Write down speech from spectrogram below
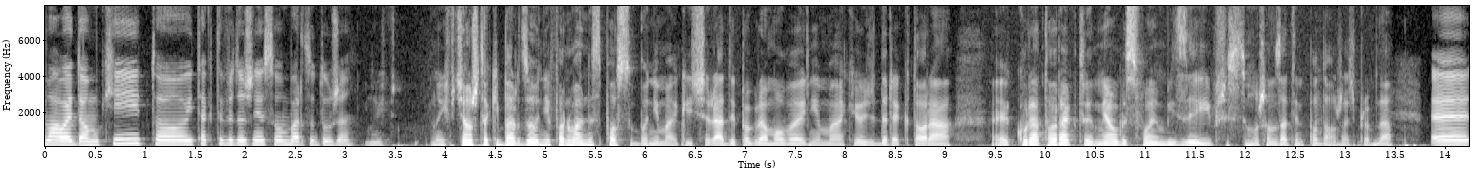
małe domki, to i tak te wydarzenia są bardzo duże. No i no i wciąż taki bardzo nieformalny sposób, bo nie ma jakiejś rady programowej, nie ma jakiegoś dyrektora, e, kuratora, który miałby swoją wizję i wszyscy muszą za tym podążać, prawda? E,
